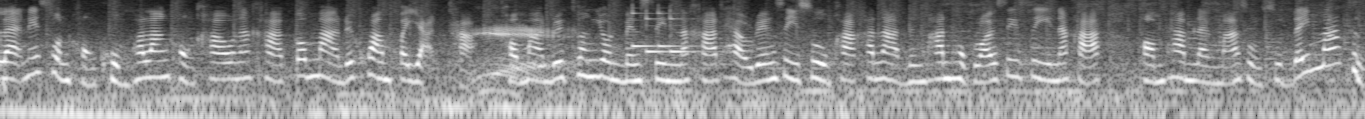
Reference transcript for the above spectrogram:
และในส่วนของขุมพลังของเขานะคะ ก็มาด้วยความประหยัดค่ะ เขามาด้วยเครื่องยนต์เบนซินนะคะ แถวเรียง 4 สูบค่ะ ขนาด 1,600 ซีซีนะคะ พร้อมทำแรงม้าสูงสุดได้มากถึง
